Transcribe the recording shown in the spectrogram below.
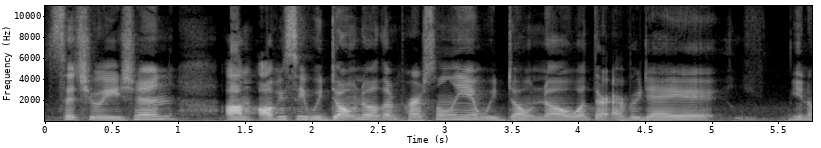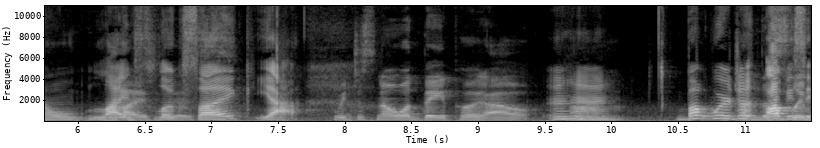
situation um obviously we don't know them personally and we don't know what their everyday you know life, Life looks is. like yeah We just know what they put out. Mhm. Um, but we're just obviously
